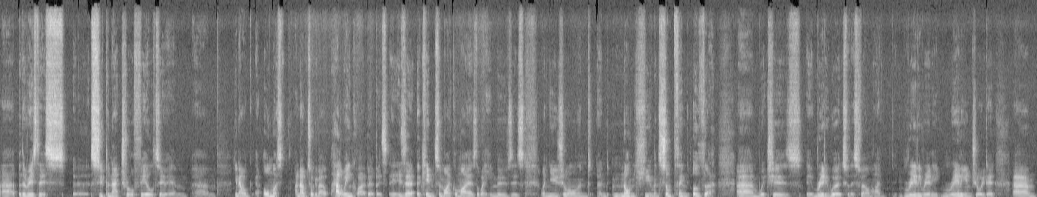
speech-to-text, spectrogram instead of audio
uh, but there is this uh, supernatural feel to him. Um, you know almost I know I'm talking about Halloween quite a bit, but it's, it is akin to Michael Myers. The way he moves is unusual and, and non human, something other, um, which is it really works for this film. I really, really, really enjoyed it. Um,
